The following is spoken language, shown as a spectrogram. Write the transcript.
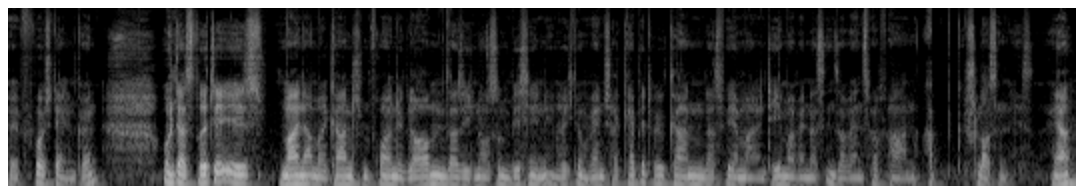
äh, vorstellen können. Und das dritte ist, meine amerikanischen Freunde glauben, dass ich noch so ein bisschen in Richtung Venture Capital kann. Das wäre mal ein Thema, wenn das Insolvenzverfahren abgeschlossen ist. Ja, mhm.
